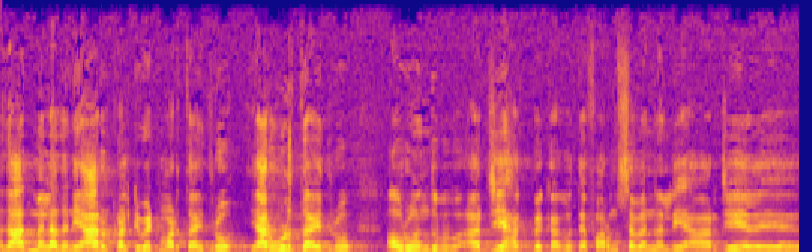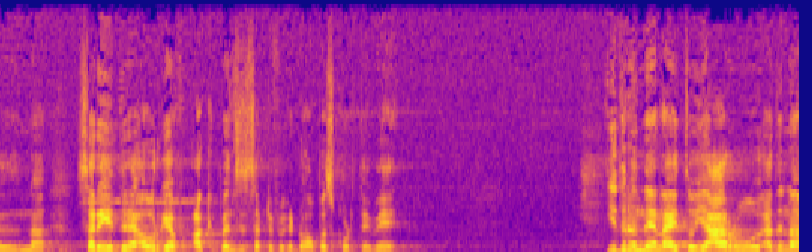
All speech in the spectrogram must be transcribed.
ಅದಾದಮೇಲೆ ಅದನ್ನು ಯಾರು ಕಲ್ಟಿವೇಟ್ ಮಾಡ್ತಾ ಇದ್ರು, ಯಾರು ಉಳ್ತಾ ಇದ್ರು, ಅವರು ಒಂದು ಅರ್ಜಿ ಹಾಕಬೇಕಾಗುತ್ತೆ ಫಾರ್ಮ್ ಸೆವೆನ್ನಲ್ಲಿ ಆ ಅರ್ಜಿನ ಸರಿ ಇದ್ದರೆ ಅವ್ರಿಗೆ ಆಕ್ಯುಪೆನ್ಸಿ ಸರ್ಟಿಫಿಕೇಟ್ ವಾಪಸ್ ಕೊಡ್ತೇವೆ. ಇದರಿಂದ ಏನಾಯಿತು, ಯಾರು ಅದನ್ನು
